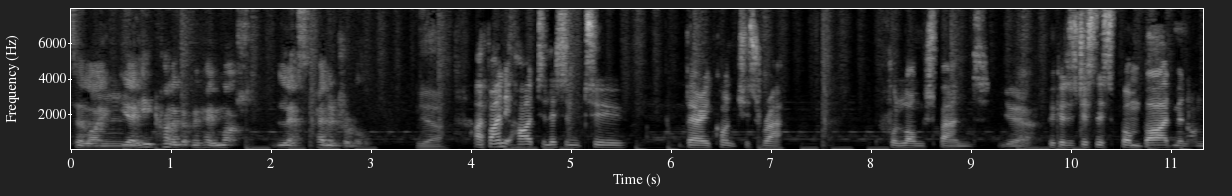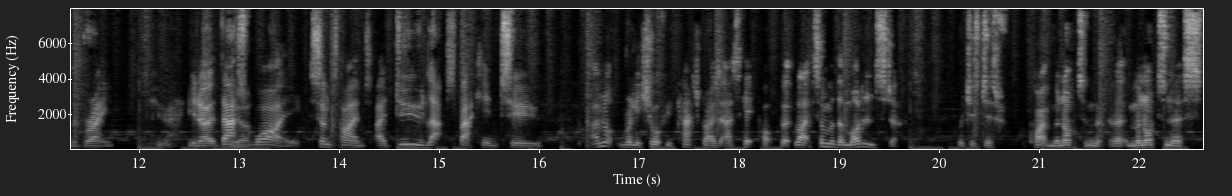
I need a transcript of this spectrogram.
to like, yeah, he kind of got, became much less penetrable. Yeah. I find it hard to listen to very conscious rap for long spans Yeah, because it's just this bombardment on the brain. yeah. You know, that's Yeah. why sometimes I do lapse back into. I'm not really sure if you categorize it as hip hop, but like some of the modern stuff, which is just quite monoton- uh, monotonous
